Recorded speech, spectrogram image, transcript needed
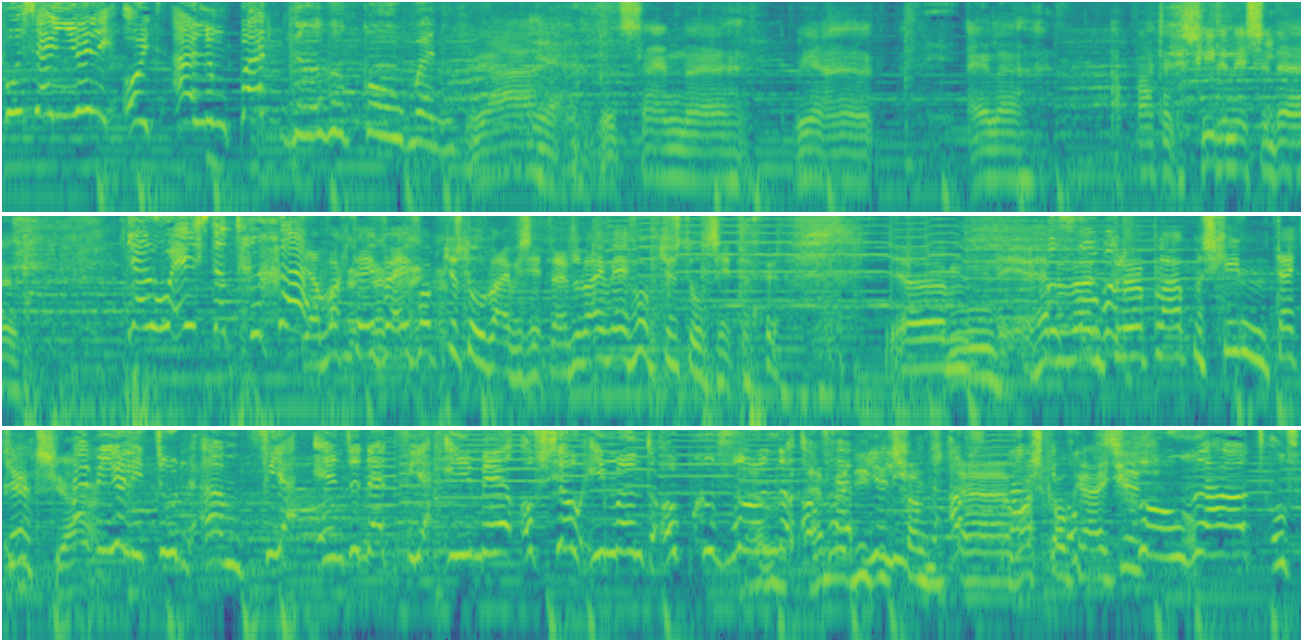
Hoe zijn jullie ooit aan een partner gekomen? Ja, Ja. dat zijn eh, weer eh, hele aparte geschiedenissen. De, Ja, hoe is dat gegaan? Ja, wacht even, even op je stoel blijven zitten. Blijf even op je stoel zitten. Ehm, hebben we een kleurplaat misschien, Tetje? iets, ja. Hebben jullie toen ehm, via internet, via e-mail of zo iemand opgevonden? of hebben jullie iets van, een eh, school gehad? Of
